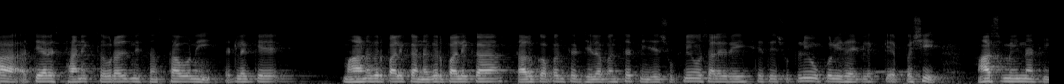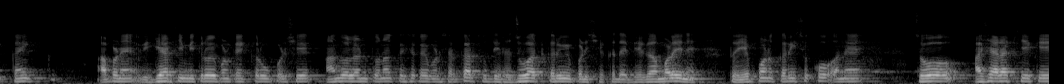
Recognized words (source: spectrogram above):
આ અત્યારે સ્થાનિક સ્વરાજની સંસ્થાઓની, એટલે કે મહાનગરપાલિકા, નગરપાલિકા, તાલુકા પંચાયત, જિલ્લા પંચાયતની જે ચૂંટણીઓ ચાલી રહી છે તે ચૂંટણીઓ પૂરી થાય એટલે કે પછી માર્ચ મહિનાથી કંઈક આપણે વિદ્યાર્થી મિત્રોએ પણ કંઈક કરવું પડશે. આંદોલન તો ન કહી શકાય, પણ સરકાર સુધી રજૂઆત કરવી પડશે. કદાચ ભેગા મળીને તો એ પણ કરી શકો. અને જો આશા રાખીએ કે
